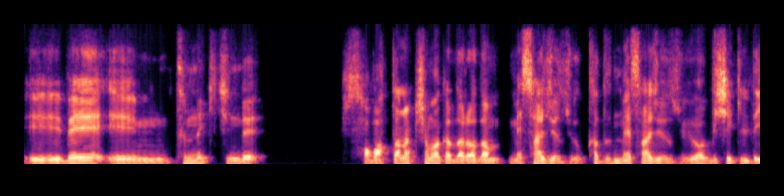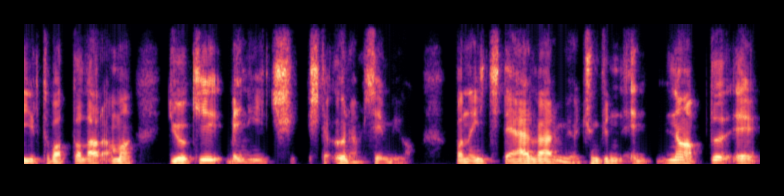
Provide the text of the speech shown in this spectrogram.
E, ve e, tırnak içinde sabahtan akşama kadar adam mesaj yazıyor, kadın mesaj yazıyor. Bir şekilde irtibattalar ama diyor ki beni hiç işte önemsemiyor. Bana hiç değer vermiyor. Çünkü e, ne yaptı? E,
